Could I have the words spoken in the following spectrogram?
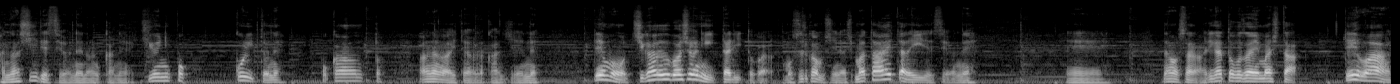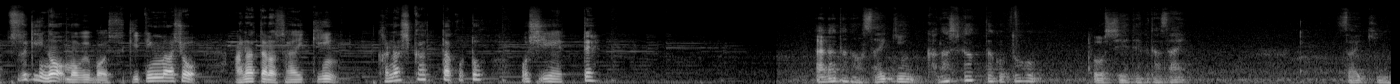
悲しいですよねなんかね。急にぽっこりとねポカーンと穴が開いたような感じでね。でも違う場所に行ったりとかもするかもしれないしまた会えたらいいですよね。えー、なおさんありがとうございました。では次のモグボイス聞いてみましょう。あなたの最近悲しかったこと教えて。あなたの最近悲しかったことを教えてください。最近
